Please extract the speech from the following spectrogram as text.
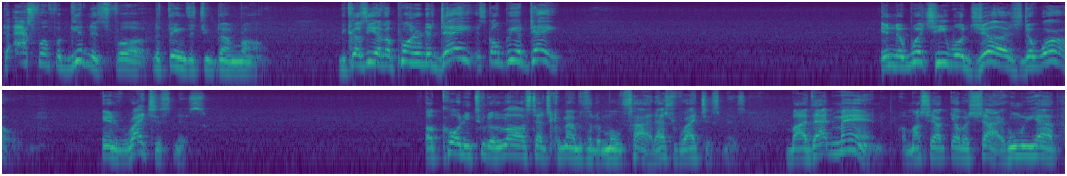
to ask for forgiveness for the things that you've done wrong. Because he have appointed a day, it's going to be a day in the which he will judge the world in righteousness according to the law, statutes, commandments of the Most High. That's righteousness. By that man, Mashiach Yahushai, whom we have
